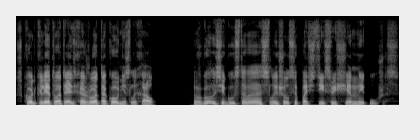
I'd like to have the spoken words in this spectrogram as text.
Сколько лет в отряде хожу, а такого не слыхал. В голосе Густава слышался почти священный ужас.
